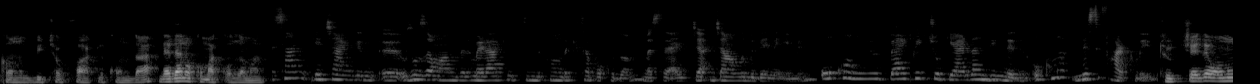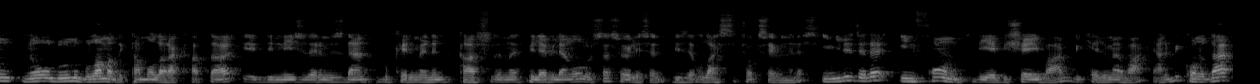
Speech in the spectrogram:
Konu birçok farklı konuda. Neden okumak o zaman? Sen geçen gün e, uzun zamandır merak ettiğin bir konuda kitap okudun. Mesela ca- canlı bir deneyimin. O konuyu belki pek çok yerden dinledin. Okumak nesi farklıydı? Türkçe'de onun ne olduğunu bulamadık tam olarak. Hatta e, dinleyicilerimizden bu kelimenin karşılığını bilebilen olursa söylesin. Bize ulaşsa çok seviniriz. İngilizce'de informed diye bir şey var, bir kelime var. Yani bir konuda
